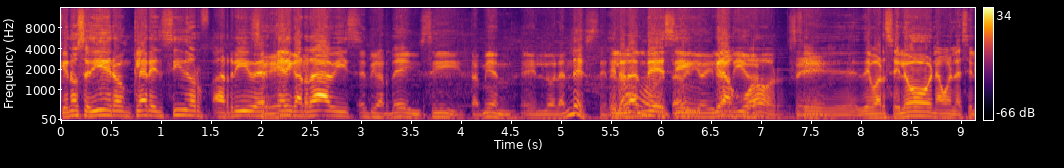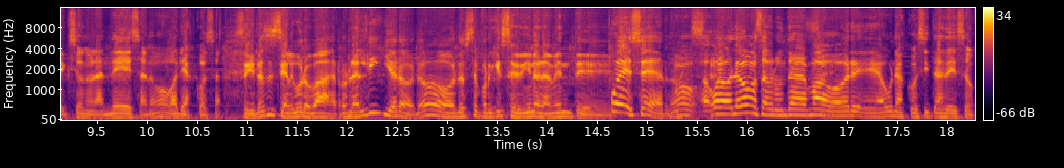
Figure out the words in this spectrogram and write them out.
que no se dieron, Clarence Seedorf a River, Sí. Edgar Davis. Edgar Davis, sí, también, el holandés. El holandés, sí, gran jugador. Sí. sí, de Barcelona o en la selección holandesa, ¿no? Varias cosas. Sí, no sé si alguno va. Ronaldinho no, no, no sé por qué se vino a la mente. Puede ser, ¿no? Puede ser. Bueno, le vamos a preguntar al mago a ver eh, algunas cositas de eso.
